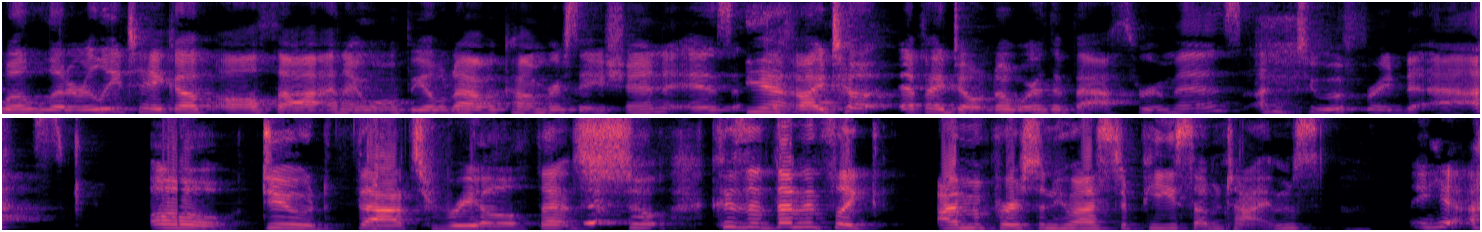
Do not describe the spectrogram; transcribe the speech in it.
will literally take up all thought and i won't be able to have a conversation is yeah. if i don't if i don't know where the bathroom is i'm too afraid to ask. Oh dude that's real. That's so because then it's like i'm a person who has to pee sometimes. Yeah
